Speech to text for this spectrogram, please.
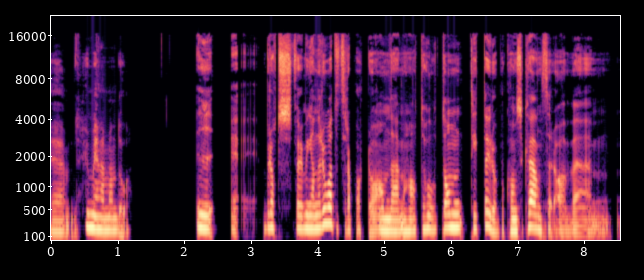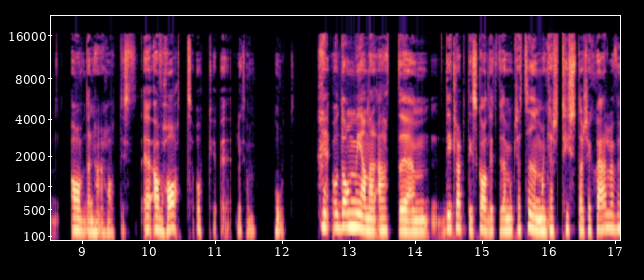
Eh, hur menar man då? I Eh, Brottsförebyggande rådets rapport då, om det här med hat och hot, de tittar ju då på konsekvenser av, eh, av, den här hatis, eh, av hat och eh, liksom, hot. Och de menar att eh, det är klart att det är skadligt för demokratin. Man kanske tystar sig själv.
